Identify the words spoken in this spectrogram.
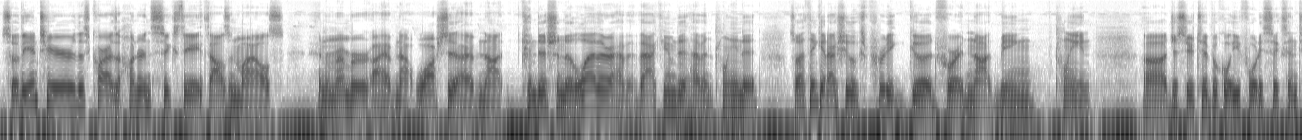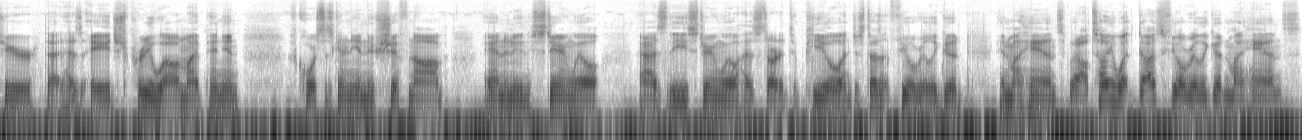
So the interior, this car has 168,000 miles and remember I have not washed it, I have not conditioned the leather, I haven't vacuumed it, haven't cleaned it. So I think it actually looks pretty good for it not being clean. Uh, just your typical E46 interior that has aged pretty well in my opinion. Of course it's going to need a new shift knob and a new steering wheel as the steering wheel has started to peel and just doesn't feel really good in my hands. But I'll tell you what does feel really good in my hands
